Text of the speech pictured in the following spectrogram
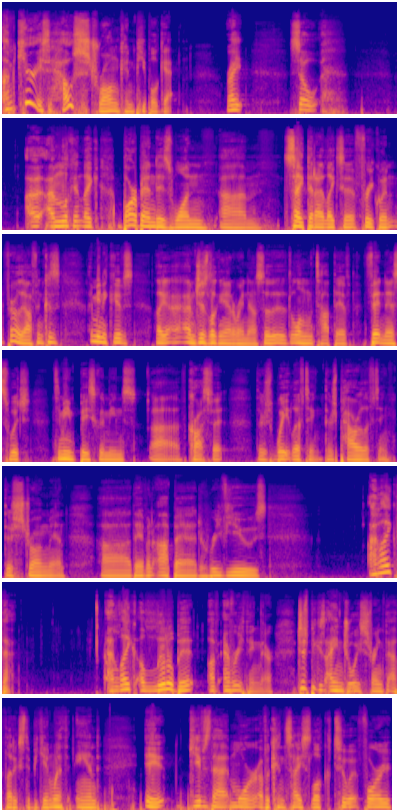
I'm curious how strong can people get, right? So I, am looking like Barbend is one um, site that I like to frequent fairly often because I mean it gives like I, am just looking at it right now. So along the top they have fitness, which to me basically means uh, CrossFit. There's weightlifting, there's powerlifting, there's strongman. Uh, they have an op-ed, reviews. I like that. I like a little bit of everything there, just because I enjoy strength athletics to begin with, and it gives that more of a concise look to it for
